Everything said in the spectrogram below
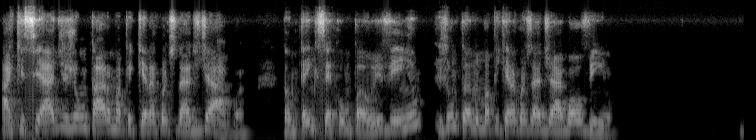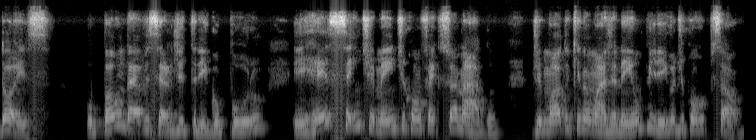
a que se há de juntar uma pequena quantidade de água. Então tem que ser com pão e vinho, juntando uma pequena quantidade de água ao vinho. 2. O pão deve ser de trigo puro e recentemente confeccionado, de modo que não haja nenhum perigo de corrupção.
